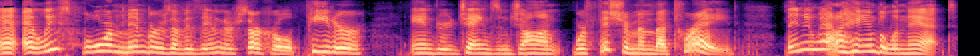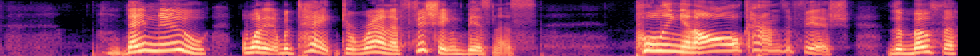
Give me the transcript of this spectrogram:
A- at least four members of his inner circle, Peter, Andrew, James, and John, were fishermen by trade. They knew how to handle a net. They knew what it would take to run a fishing business, pulling in all kinds of fish, the both the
